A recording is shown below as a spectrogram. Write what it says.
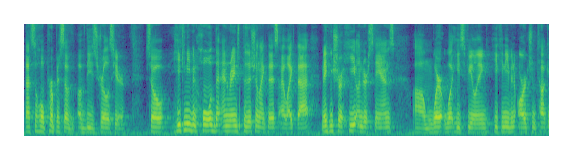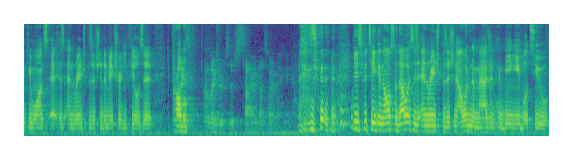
That's the whole purpose of, of these drills here. So he can even hold the end range position like this. I like that. Making sure he understands um, where what he's feeling. He can even arch and tuck if he wants at his end range position to make sure he feels it. He probably my legs are just tired. That's why I'm hanging out. he's fatigued, and also that was his end range position. I wouldn't imagine him being able to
